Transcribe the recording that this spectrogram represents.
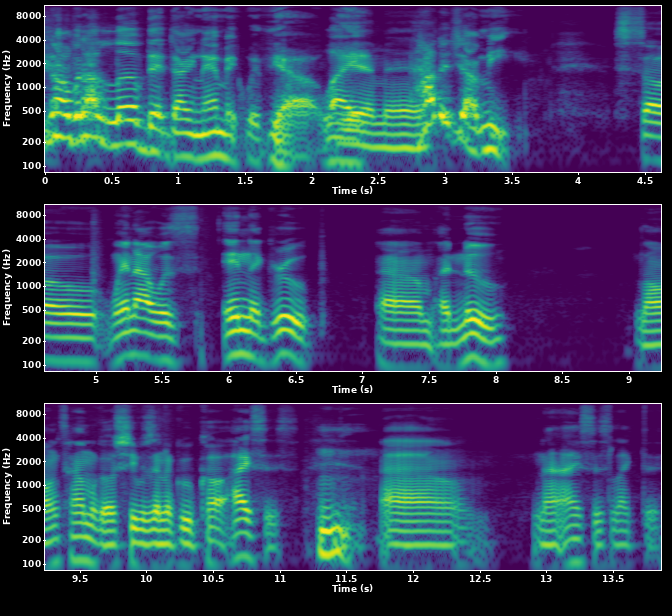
No, but I love that dynamic with y'all. Like, Yeah, man. how did y'all meet? So when I was in the group, um, a new long time ago, she was in a group called ISIS. Um, not ISIS like the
